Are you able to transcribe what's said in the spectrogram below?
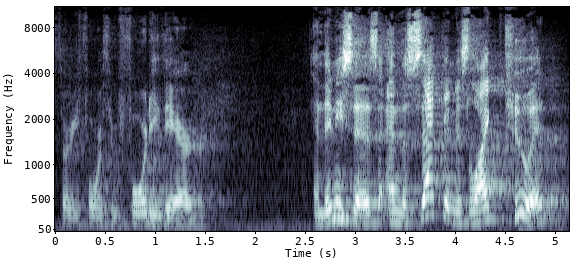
34 through 40 there. And then he says, and the second is like to it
